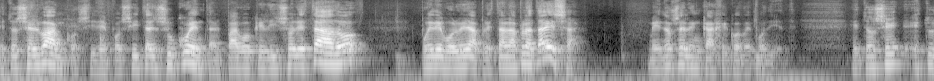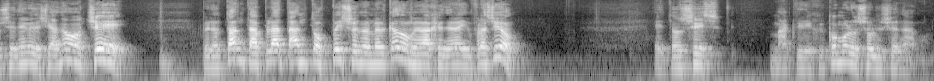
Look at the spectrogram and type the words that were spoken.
Entonces el banco, si deposita en su cuenta el pago que le hizo el Estado, puede volver a prestar la plata esa, menos el encaje correspondiente. Entonces Sturzenegger decía, no, che, pero tanta plata, tantos pesos en el mercado me va a generar inflación. Entonces Macri dijo, ¿cómo lo solucionamos?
